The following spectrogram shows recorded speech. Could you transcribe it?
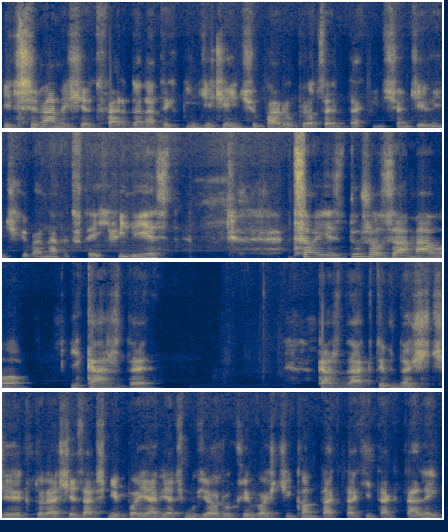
i trzymamy się twardo na tych 50 paru procentach, 59 chyba nawet w tej chwili jest, co jest dużo za mało i każde, każda aktywność, która się zacznie pojawiać, mówię o ruchliwości, kontaktach i tak dalej,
